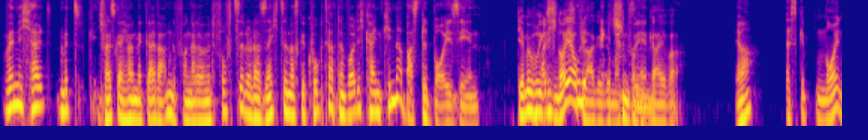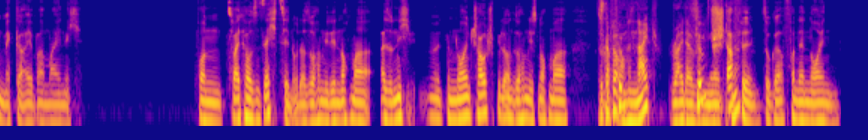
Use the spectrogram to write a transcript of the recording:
wenn ich halt mit, ich weiß gar nicht, wann MacGyver angefangen hat, aber mit 15 oder 16 was geguckt habe, dann wollte ich keinen Kinderbastelboy sehen. Die haben übrigens eine Neuauflage gemacht von sehen. MacGyver. Ja? Es gibt einen neuen MacGyver, meine ich. Von 2016 oder so haben die den nochmal, also nicht mit einem neuen Schauspieler und so haben die es nochmal Es gab doch auch eine Knight Rider fünf Remake, Ne? Staffeln sogar von der neuen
